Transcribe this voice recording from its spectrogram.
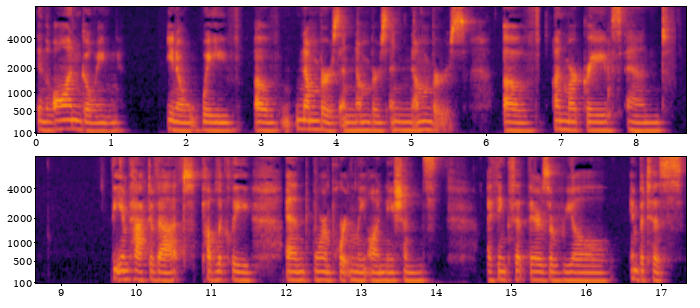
in the ongoing you know wave of numbers and numbers and numbers of unmarked graves and the impact of that publicly and more importantly on nations. I think that there's a real impetus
